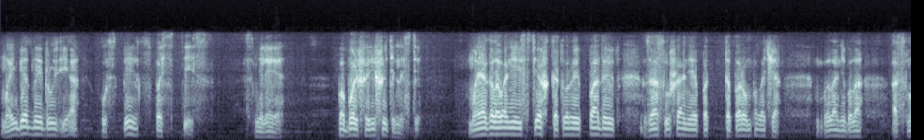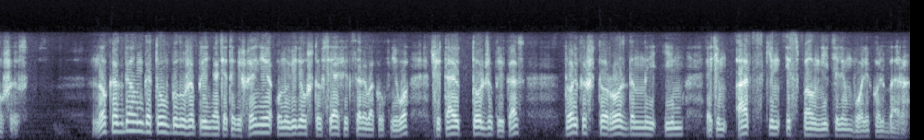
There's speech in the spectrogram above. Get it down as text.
мои бедные друзья успеют спастись. Смелее, побольше решительности. Моя голова не из тех, которые падают за ослушание под топором палача. Была не была, ослушаюсь. Но когда он готов был уже принять это решение, он увидел, что все офицеры вокруг него читают тот же приказ, только что розданный им этим адским исполнителем воли Кольбера.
